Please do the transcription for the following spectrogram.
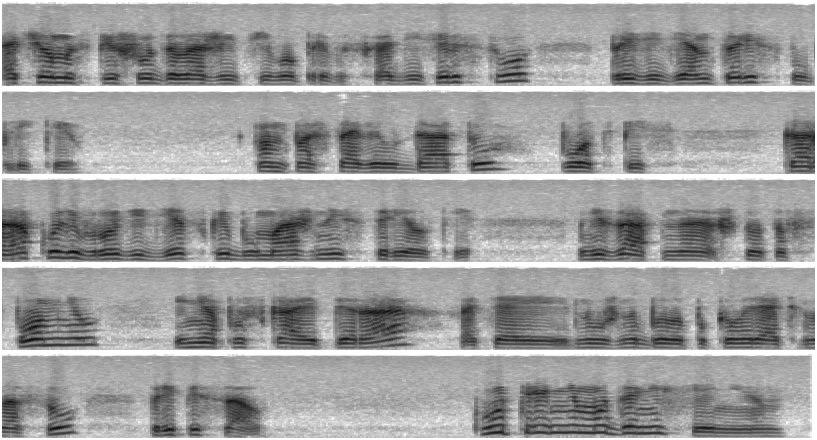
о чем и спешу доложить его превосходительству, президенту республики. Он поставил дату, подпись, каракули вроде детской бумажной стрелки, внезапно что-то вспомнил и, не опуская пера, хотя и нужно было поковырять в носу, приписал. К утреннему донесению —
